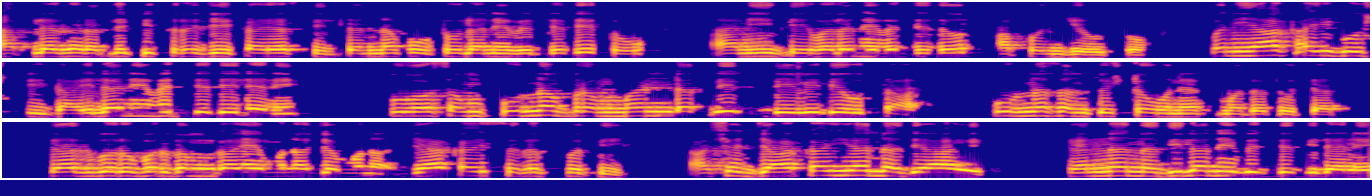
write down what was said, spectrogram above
आपल्या घरातले पित्र जे काही असतील त्यांना फोटोला नैवेद्य देतो आणि देवाला नैवेद्य देऊन आपण जेवतो. पण ह्या काही गोष्टी गाईला नैवेद्य दिल्याने संपूर्ण ब्रह्मांडातले देवी देवता पूर्ण संतुष्ट होण्यास मदत होतात. त्याचबरोबर गंगा यमुना जमुना ज्या काही सरस्वती अशा ज्या काही या नद्या आहेत त्यांना नदीला नैवेद्य दिल्याने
